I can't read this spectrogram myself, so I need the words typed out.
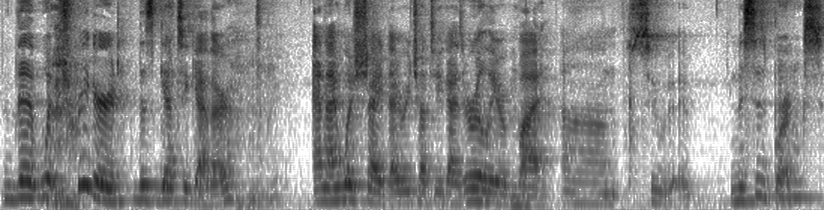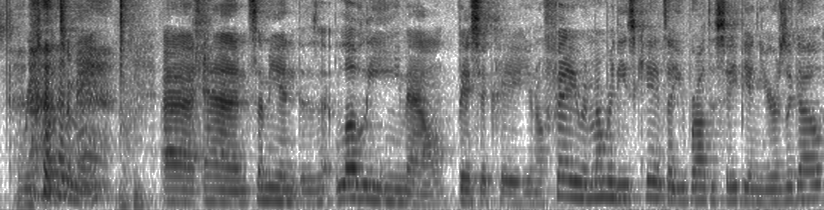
the what triggered this get together, and I wish I'd, I reached out to you guys earlier, but um, Sue, Mrs. Brooks reached out to me uh, and sent me in this lovely email. Basically, you know, Fei, remember these kids that you brought to Sapient years ago,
